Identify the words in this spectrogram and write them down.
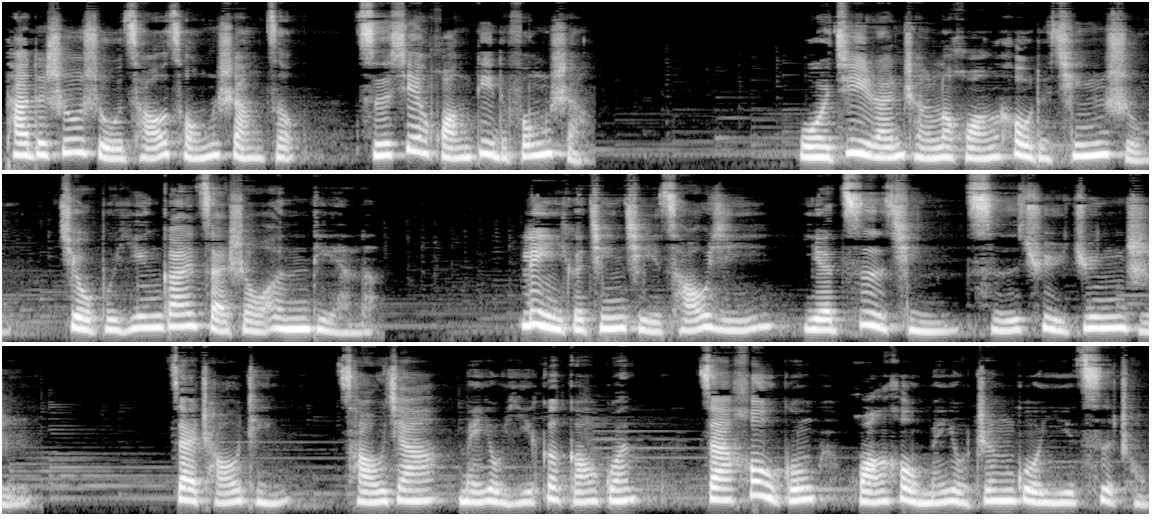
他的叔叔曹从上奏辞谢皇帝的封赏：“我既然成了皇后的亲属，就不应该再受恩典了。”另一个亲戚曹仪也自请辞去军职，在朝廷。曹家没有一个高官，在后宫，皇后没有争过一次宠。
